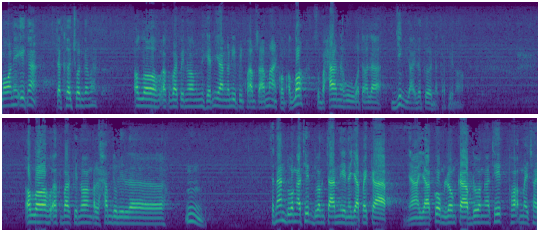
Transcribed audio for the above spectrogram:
มนี่อีกอะจะเคยชนกันไหมอัลลอฮฺอักบารเป็นน้องเห็นอย่างนี้เป็นความสามารถของอัลลอฮฺสุบฮานะฮูวะตาลายิ่งใหญ่เหลือเกินนะครับพี่น้อง อัลลอฮฺอักบารพี่น้องอัลฮัมดุลิลลาอืมฉะนั้นดวงอาทิตย์ดวงจันทร์นี่นะอย่าไปกราบอย่าอย่าก้มลงกราบดวงอาทิตย์ เพราะไม่ใช่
